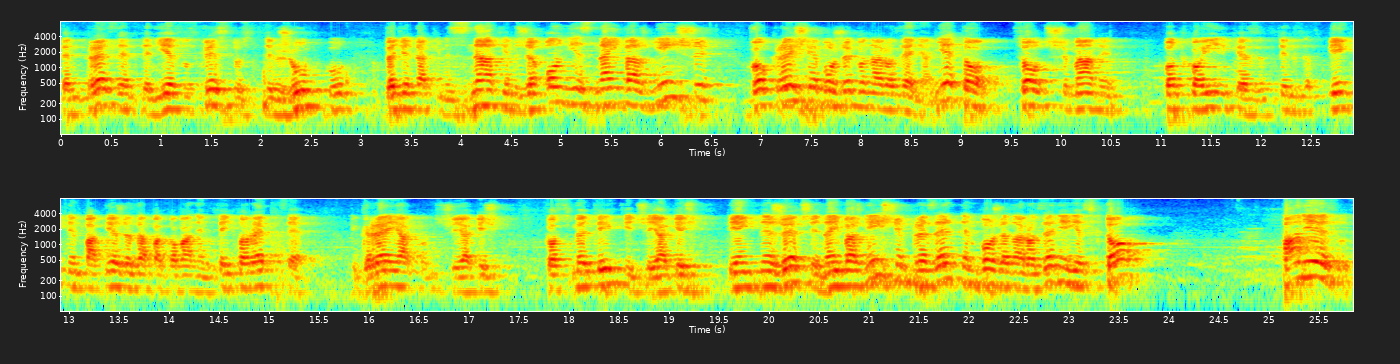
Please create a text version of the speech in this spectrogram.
ten prezent, ten Jezus Chrystus w tym żółbku będzie takim znakiem, że On jest najważniejszy w okresie Bożego Narodzenia. Nie to, co otrzymamy pod choinkę w tym w pięknym papierze zapakowanym, w tej torebce, grę jakąś, czy jakieś kosmetyki, czy jakieś piękne rzeczy. Najważniejszym prezentem Boże Narodzenie jest kto? Pan Jezus,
